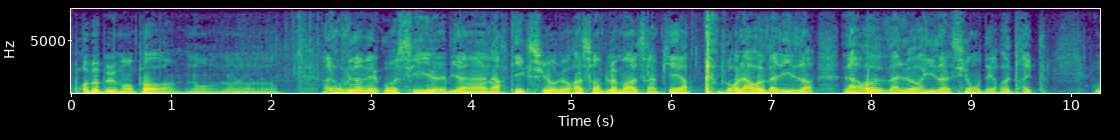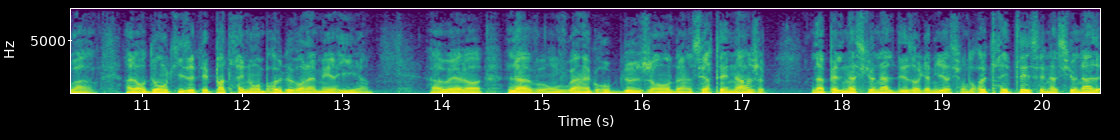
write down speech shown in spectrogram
Probablement pas. Hein. Non, non, non, non. Alors vous avez aussi eh bien un article sur le rassemblement à Saint-Pierre pour la, revalorisation des retraites. Waouh Alors donc ils n'étaient pas très nombreux devant la mairie. Hein. Ah ouais, alors là on voit un groupe de gens d'un certain âge. L'appel national des organisations de retraités, c'est national,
